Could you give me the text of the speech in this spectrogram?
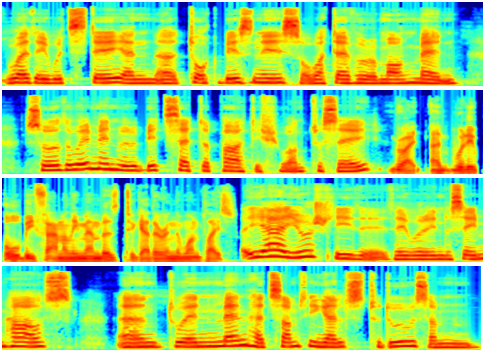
where they would stay and uh, talk business or whatever among men. So the women were a bit set apart, if you want to say. Right. And would it all be family members together in the one place? Yeah, usually they, they were in the same house. And when men had something else to do, some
